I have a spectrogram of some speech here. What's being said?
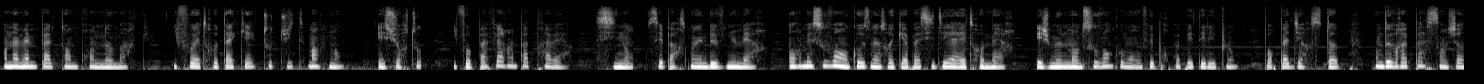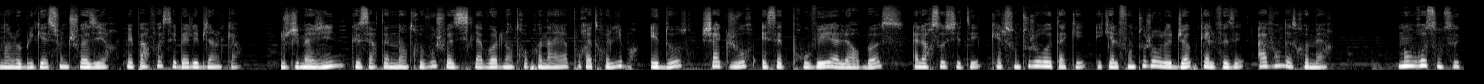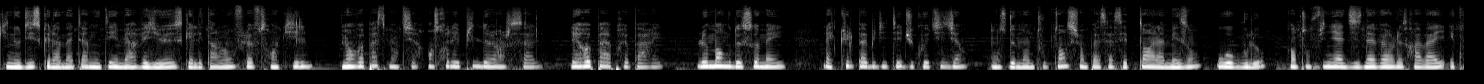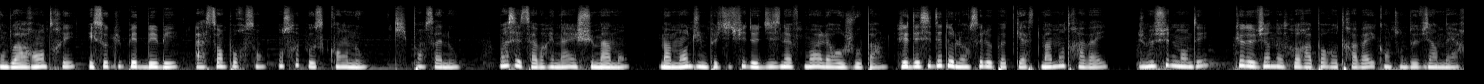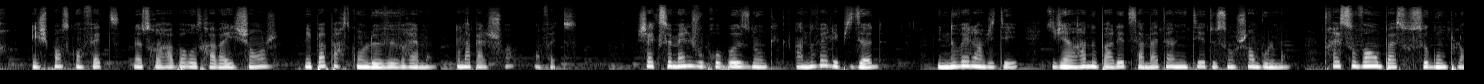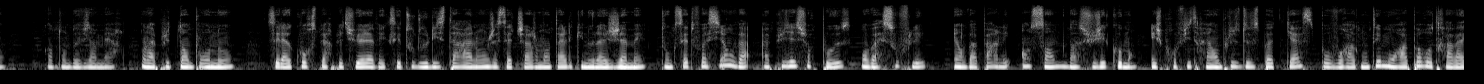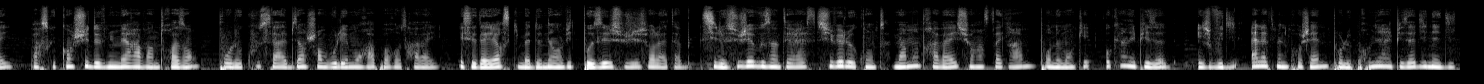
On n'a même pas le temps de prendre nos marques. Il faut être au taquet tout de suite, maintenant. Et surtout, il faut pas faire un pas de travers. Sinon, c'est parce qu'on est devenu mère. On remet souvent en cause notre capacité à être mère. Et je me demande souvent comment on fait pour pas péter les plombs. Pour pas dire stop. On devrait pas se sentir dans l'obligation de choisir, mais parfois c'est bel et bien le cas. J'imagine que certaines d'entre vous choisissent la voie de l'entrepreneuriat pour être libre, et d'autres, chaque jour, essaient de prouver à leur boss, à leur société, qu'elles sont toujours au taquet et qu'elles font toujours le job qu'elles faisaient avant d'être mère. Nombreux sont ceux qui nous disent que la maternité est merveilleuse, qu'elle est un long fleuve tranquille, mais on va pas se mentir, entre les piles de linge sale, les repas à préparer, le manque de sommeil, la culpabilité du quotidien, on se demande tout le temps si on passe assez de temps à la maison ou au boulot, quand on finit à 19h le travail et qu'on doit rentrer et s'occuper de bébé à 100%. On se repose quand nous? Qui pense à nous? Moi c'est Sabrina et je suis maman. Maman d'une petite fille de 19 mois à l'heure où je vous parle. J'ai décidé de lancer le podcast Maman Travail. Je me suis demandé que devient notre rapport au travail quand on devient mère. Et je pense qu'en fait, notre rapport au travail change, mais pas parce qu'on le veut vraiment. On n'a pas le choix, en fait. Chaque semaine, je vous propose donc un nouvel épisode, une nouvelle invitée qui viendra nous parler de sa maternité et de son chamboulement. Très souvent, on passe au second plan quand on devient mère. On n'a plus de temps pour nous. C'est la course perpétuelle avec ses to-do list à rallonge et cette charge mentale qui nous lâche jamais. Donc cette fois-ci, on va appuyer sur pause, on va souffler on va parler ensemble d'un sujet commun. Et je profiterai en plus de ce podcast pour vous raconter mon rapport au travail. Parce que quand je suis devenue mère à 23 ans, pour le coup, ça a bien chamboulé mon rapport au travail. Et c'est d'ailleurs ce qui m'a donné envie de poser le sujet sur la table. Si le sujet vous intéresse, suivez le compte Maman Travail sur Instagram pour ne manquer aucun épisode et je vous dis à la semaine prochaine pour le premier épisode inédit.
